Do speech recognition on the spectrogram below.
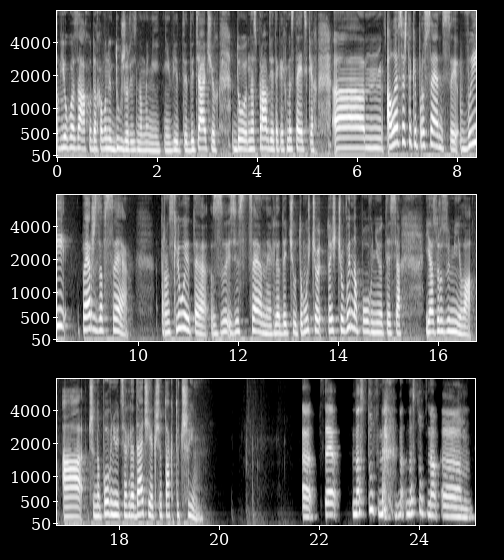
в його заходах. А вони дуже різноманітні від дитячих до насправді таких мистецьких. Е, але все ж таки про сенси. Ви перш за все транслюєте з, зі сцени глядачу, тому що те, що ви наповнюєтеся, я зрозуміла. А чи наповнюється глядач, якщо так, то чим? Е, Це наступна, наступна ем,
